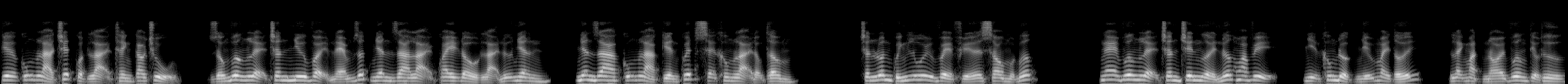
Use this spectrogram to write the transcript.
kia cũng là chết quật lại thành cao chủ, giống vương lệ chân như vậy ném rất nhân ra lại quay đầu lại nữ nhân, nhân ra cũng là kiên quyết sẽ không lại động tâm. Trần Luân Quýnh lui về phía sau một bước. Nghe vương lệ chân trên người nước hoa vị, nhịn không được nhíu mày tới, lạnh mặt nói vương tiểu thư,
